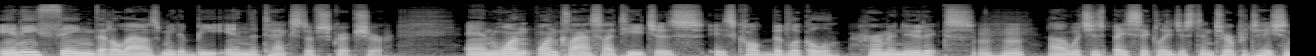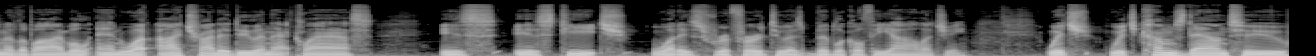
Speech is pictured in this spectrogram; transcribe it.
anything that allows me to be in the text of Scripture. And one, one class I teach is, is called Biblical Hermeneutics, uh, which is basically just interpretation of the Bible. And what I try to do in that class is, is teach what is referred to as biblical theology, which, which comes down to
